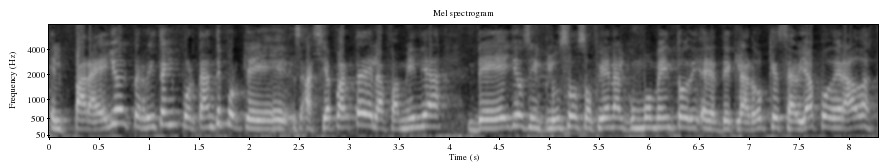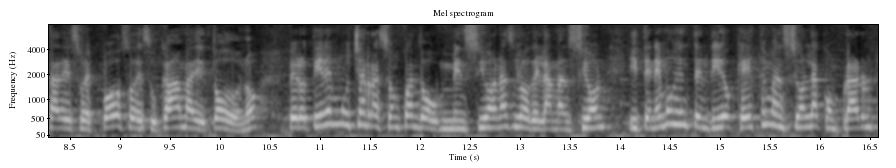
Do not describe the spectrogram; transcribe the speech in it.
el, para ellos el perrito es importante porque hacía parte de la familia de ellos, incluso Sofía en algún momento eh, declaró que se había apoderado hasta de su esposo, de su cama, de todo, ¿no? Pero tienes mucha razón cuando mencionas lo de la mansión y tenemos entendido que esta mansión la compraron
